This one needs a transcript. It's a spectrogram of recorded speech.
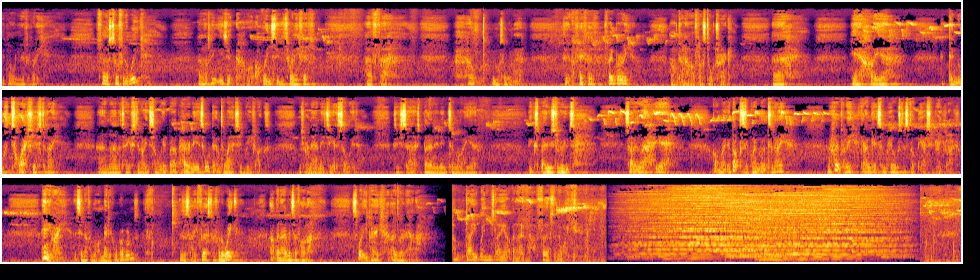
Good morning, everybody. First hoof of the week, and I think is it what, Wednesday the twenty fifth of uh, oh, what am I talking about? Is it the fifth of February? I don't know. I've lost all track. Uh, yeah, I uh, had dental twice yesterday, and uh, the teeth still ain't sorted. But apparently, it's all down to my acid reflux, which I now need to get sorted because it's, uh, it's burning into my uh, exposed roots. So uh, yeah, got to make a doctor's appointment today, and hopefully go and get some pills to stop the acid reflux. Anyway, that's enough of my medical problems. As I say, first hoof of the week, up and over to follow. Sweaty Pag, over and out. Hump Day Wednesday, up and over, first of the week.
